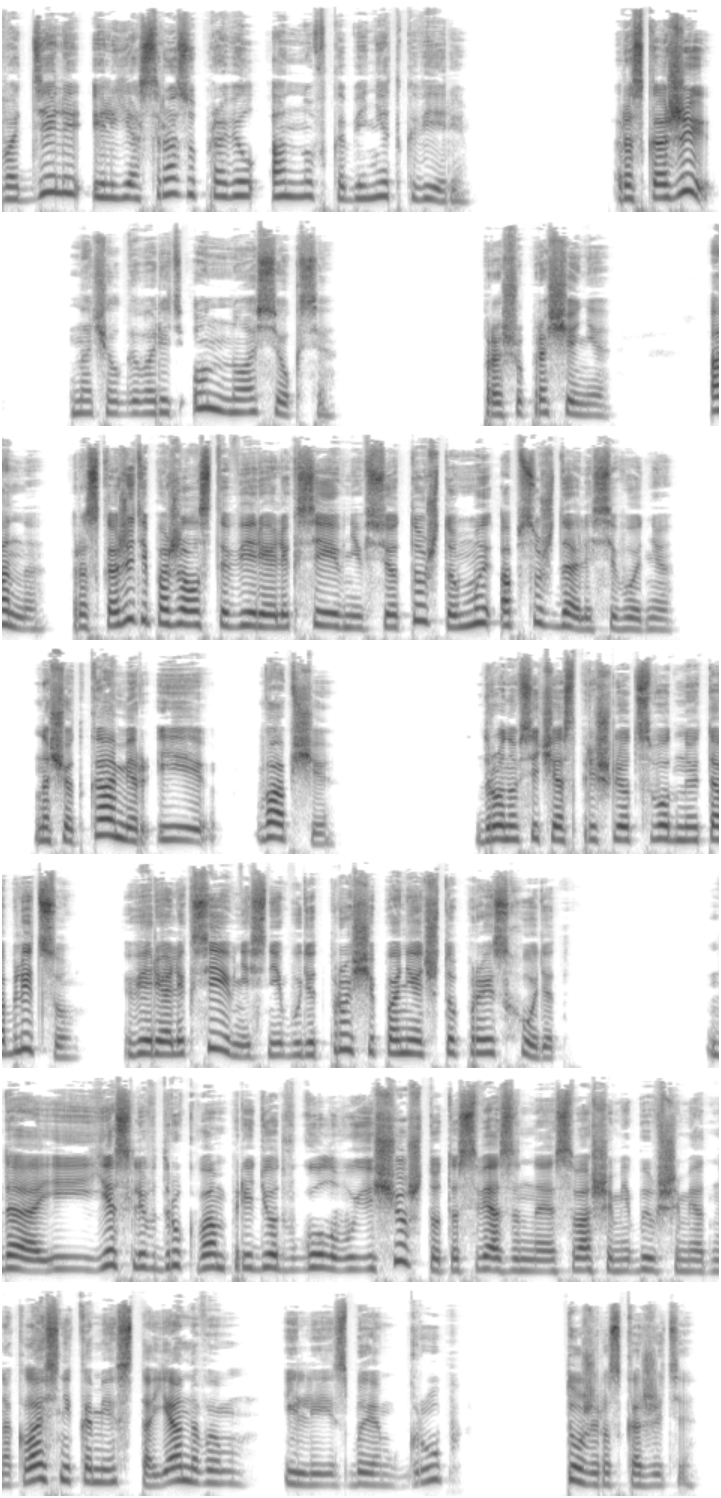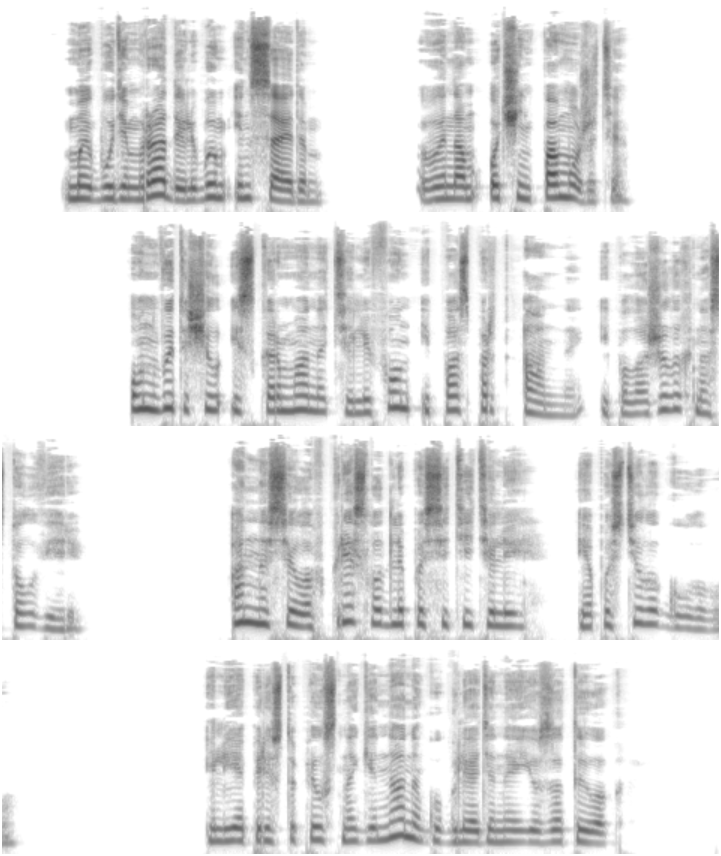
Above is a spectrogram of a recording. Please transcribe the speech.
В отделе Илья сразу провел Анну в кабинет к Вере. «Расскажи!» – начал говорить он, но осекся. «Прошу прощения. Анна, расскажите, пожалуйста, Вере Алексеевне все то, что мы обсуждали сегодня. Насчет камер и... вообще. Дронов сейчас пришлет сводную таблицу. Вере Алексеевне с ней будет проще понять, что происходит. Да, и если вдруг вам придет в голову еще что-то, связанное с вашими бывшими одноклассниками, Стояновым или СБМ Групп, тоже расскажите. Мы будем рады любым инсайдам. Вы нам очень поможете. Он вытащил из кармана телефон и паспорт Анны и положил их на стол Вере. Анна села в кресло для посетителей и опустила голову. Илья переступил с ноги на ногу, глядя на ее затылок,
